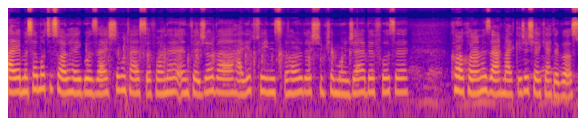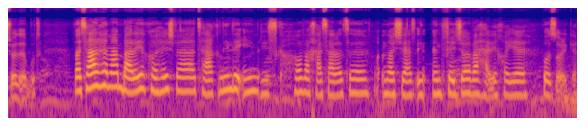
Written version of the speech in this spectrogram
برای مثلا ما تو سالهای گذشته متاسفانه انفجار و حریق توی این ها رو داشتیم که منجر به فوت کارکنان زحمتکش شرکت گاز شده بود. و طرح من برای کاهش و تقلیل این ریسک ها و خطرات ناشی از انفجار و حریق های بزرگه.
